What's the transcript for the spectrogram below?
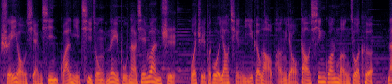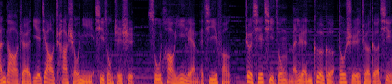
谁有闲心管理气宗内部那些乱事？我只不过邀请一个老朋友到星光盟做客，难道这也叫插手你气宗之事？苏浩一脸的讥讽。这些气宗门人个个都是这德性，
